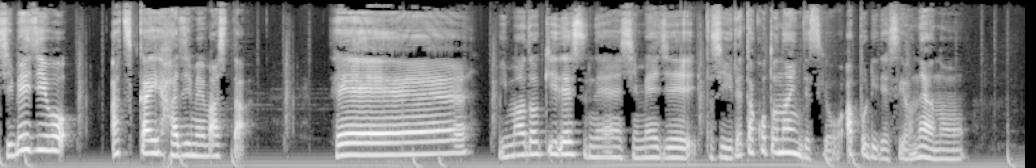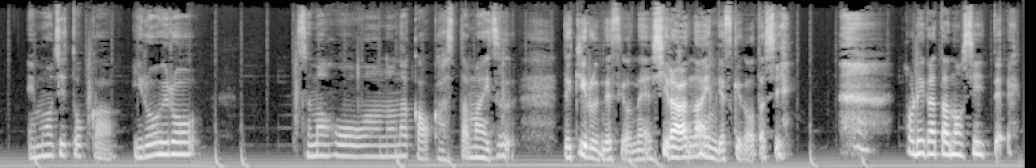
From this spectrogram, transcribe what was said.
しべじを扱い始めました。へー。今時ですね、しめじ。私入れたことないんですよ。アプリですよね、あの、絵文字とか、いろいろスマホの中をカスタマイズできるんですよね。知らないんですけど、私。これが楽しいって。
